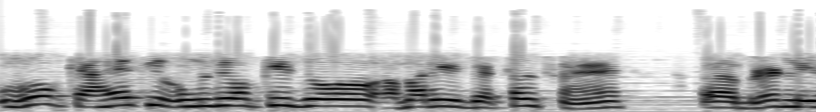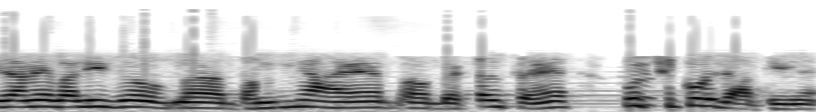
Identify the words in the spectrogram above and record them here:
वो क्या है कि उंगलियों की जो हमारी वेसल्स हैं ब्लड ले जाने वाली जो धमनियाँ हैं वेसल्स हैं वो सिकुड़ जाती हैं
